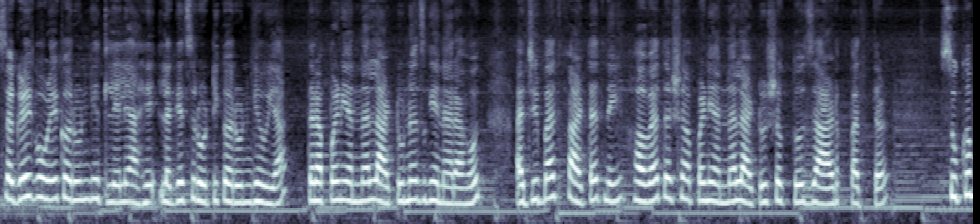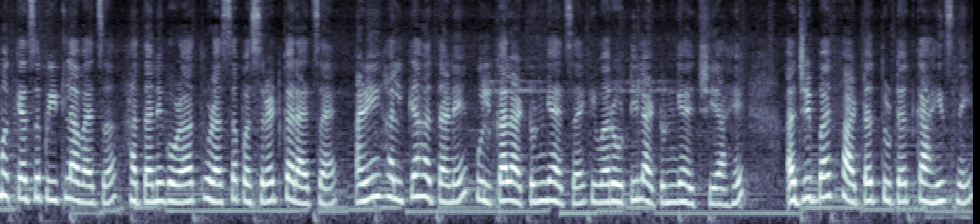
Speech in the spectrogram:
सगळे गोळे करून घेतलेले आहे. लगेच रोटी करून घेऊया. तर आपण यांना लाटूनच घेणार आहोत. अजिबात फाटत नाही. हव्या तशा आपण यांना लाटू शकतो. जाड पातळ. सुकं मक्याचं पीठ लावायचं हाताने गोळा थोडासा पसरट करायचा आहे आणि हलक्या हाताने फुलका लाटून घ्यायचा आहे किंवा रोटी लाटून घ्यायची आहे. अजिबात फाटत तुटत काहीच नाही.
